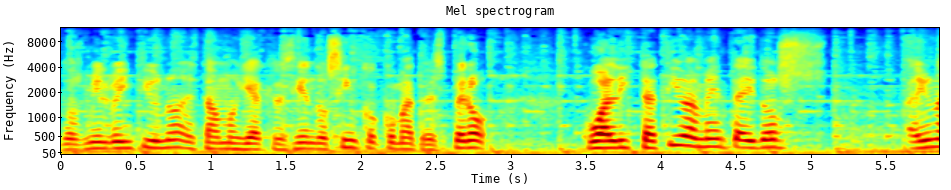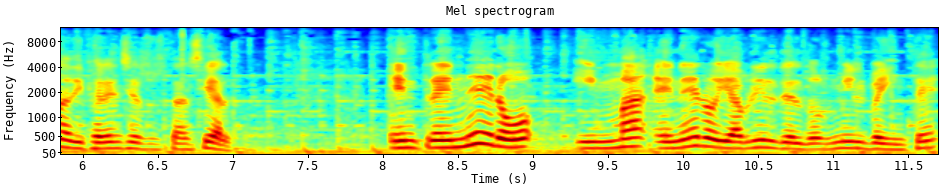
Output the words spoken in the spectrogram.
2021, estamos ya creciendo 5,3%. Pero cualitativamente hay dos, hay una diferencia sustancial. Entre enero y enero y abril del 2020,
